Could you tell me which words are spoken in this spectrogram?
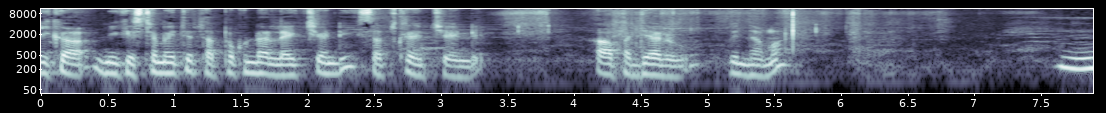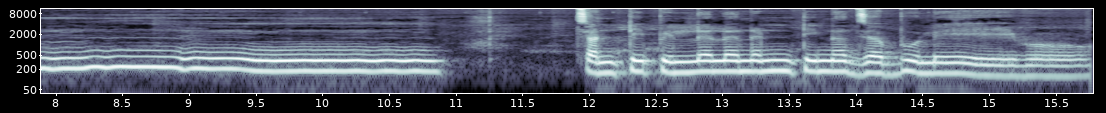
ఇక మీకు ఇష్టమైతే తప్పకుండా లైక్ చేయండి సబ్స్క్రైబ్ చేయండి. ఆ పద్యాలు విందామా? చంటి పిల్లలనంటిన జబ్బులేవో?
